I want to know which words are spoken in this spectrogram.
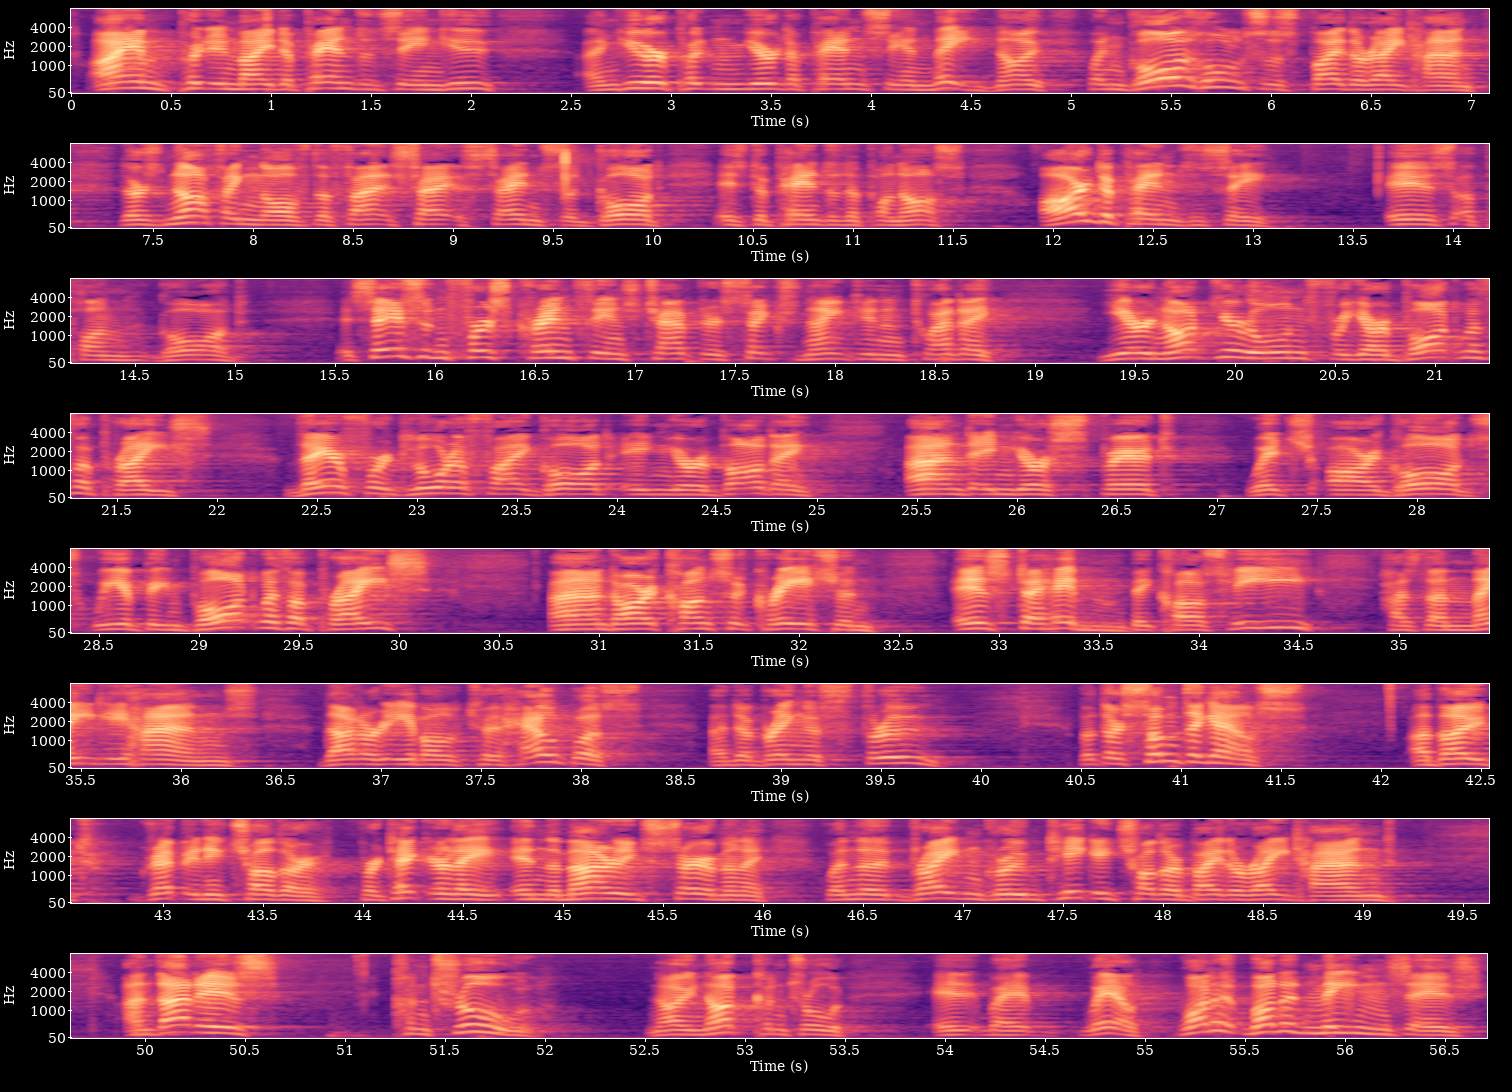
I am putting my dependency in you, and you're putting your dependency in me. Now, when God holds us by the right hand, there's nothing of the fa- sense that God is dependent upon us. Our dependency is upon God. It says in 1 Corinthians chapter 6, 19 and 20, You're not your own, for you're bought with a price. Therefore glorify God in your body and in your spirit, which are God's. We have been bought with a price, and our consecration is to Him, because He has the mighty hands that are able to help us and to bring us through. But there's something else about gripping each other, particularly in the marriage ceremony, when the bride and groom take each other by the right hand, and that is control. Now, not control. Well, what it, what it means is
